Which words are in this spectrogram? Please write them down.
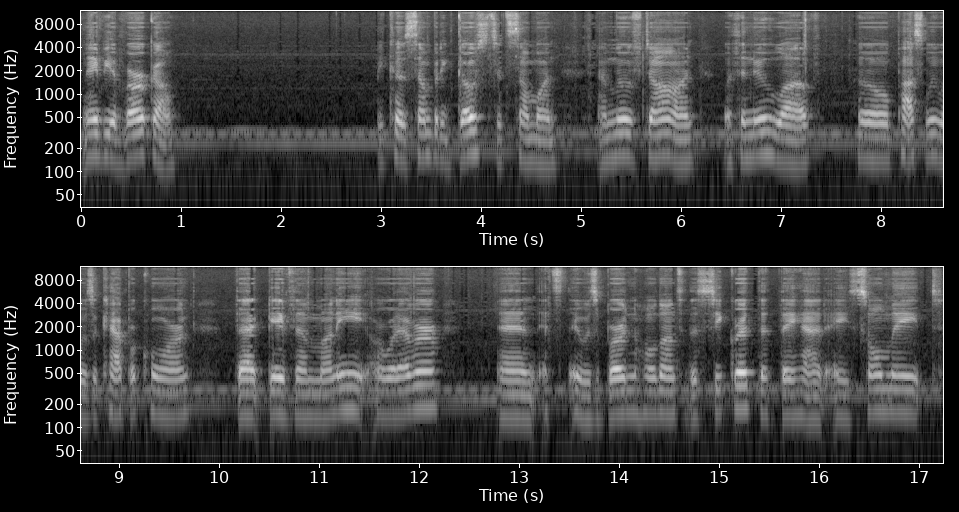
Maybe a Virgo. Because somebody ghosted someone and moved on with a new love who possibly was a Capricorn that gave them money or whatever. And it's, it was a burden to hold on to the secret that they had a soulmate.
